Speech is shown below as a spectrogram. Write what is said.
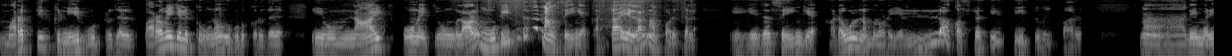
மரத்திற்கு நீர் ஊற்றுதல் பறவைகளுக்கு உணவு கொடுக்கறது நாய்க்கு பூனைக்கு உங்களால் முடிந்ததை நாங்கள் செய்யுங்க. கட்டாயம்லாம் நான் படுத்தலை. இதை செய்யுங்க? கடவுள் நம்மளோட எல்லா கஷ்டத்தையும் தீர்த்து வைப்பார். அதே மாதிரி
